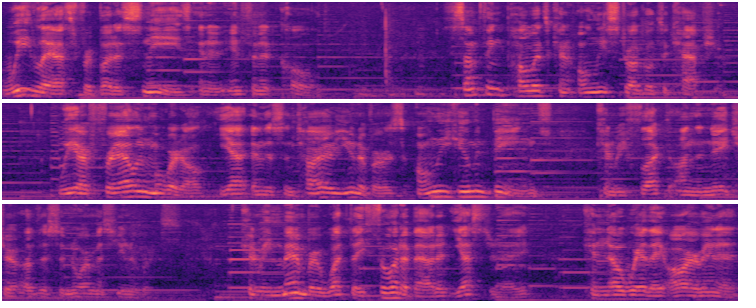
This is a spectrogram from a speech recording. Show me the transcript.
we last for but a sneeze in an infinite cold. Something poets can only struggle to capture. We are frail and mortal, yet in this entire universe, only human beings can reflect on the nature of this enormous universe, can remember what they thought about it yesterday, can know where they are in it,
